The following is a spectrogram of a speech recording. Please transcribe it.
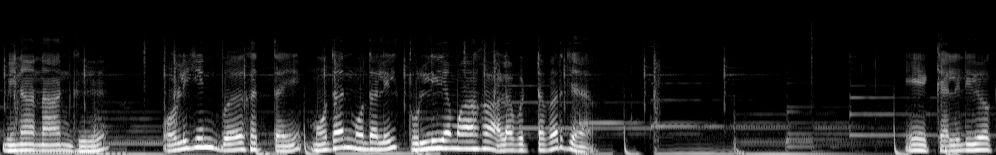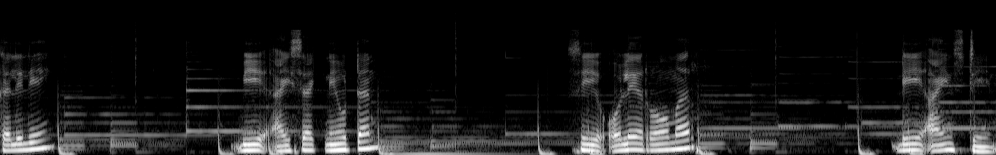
வினா நான்கு. ஒளியின் வேகத்தை முதன் முதலில் துல்லியமாக அளவிட்டவர் யார்? A Galileo Galilei. B Isaac Newton. C Ole Romer. D Einstein.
